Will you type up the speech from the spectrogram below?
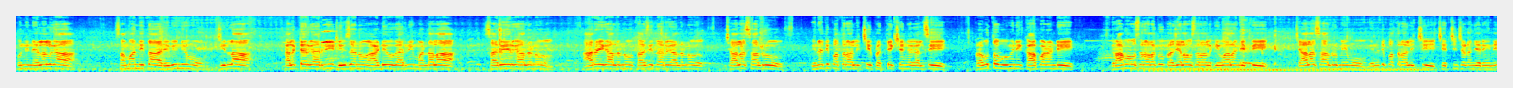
కొన్ని నెలలుగా సంబంధిత రెవెన్యూ జిల్లా కలెక్టర్ గారిని డివిజన్ ఆర్డీఓ గారిని మండల సర్వేయర్ గారులను ఆర్ఐ గారులను తహసీల్దార్ గారులను చాలాసార్లు వినతి పత్రాలు ఇచ్చి ప్రత్యక్షంగా కలిసి ప్రభుత్వ భూమిని కాపాడండి గ్రామ అవసరాలకు ప్రజల అవసరాలకు ఇవ్వాలని చెప్పి చాలాసార్లు మేము వినతి పత్రాలు ఇచ్చి చర్చించడం జరిగింది.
